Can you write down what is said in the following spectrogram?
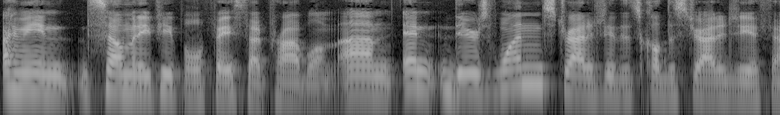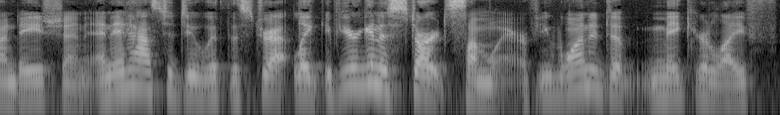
I mean, so many people face that problem. Um, and there's one strategy that's called the strategy of foundation, and it has to do with the strat. Like, if you're going to start somewhere, if you wanted to make your life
